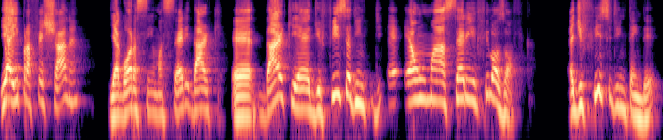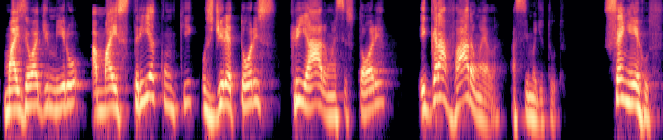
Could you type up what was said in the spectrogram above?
E aí, para fechar, né? E agora sim, uma série Dark. É, Dark é difícil de. É, é uma série filosófica. É difícil de entender, mas eu admiro a maestria com que os diretores criaram essa história e gravaram ela, acima de tudo. Sem erros.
